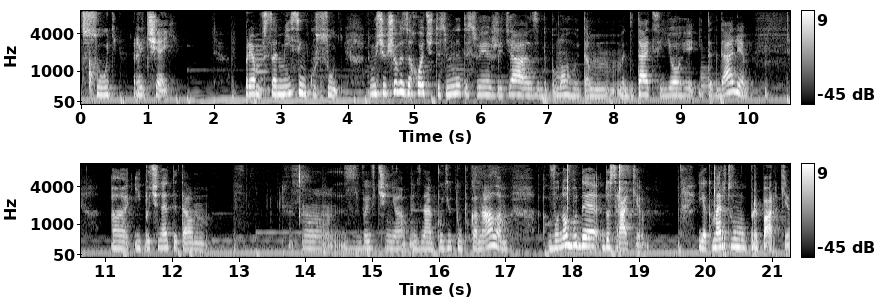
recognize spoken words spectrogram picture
в суть речей. Прям в самісіньку суть. Тому що якщо ви захочете змінити своє життя за допомогою там, медитації, йоги і так далі, а, і почнете там а, з вивчення, не знаю, по Ютуб каналам, воно буде до сраки, як мертвому припарки.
